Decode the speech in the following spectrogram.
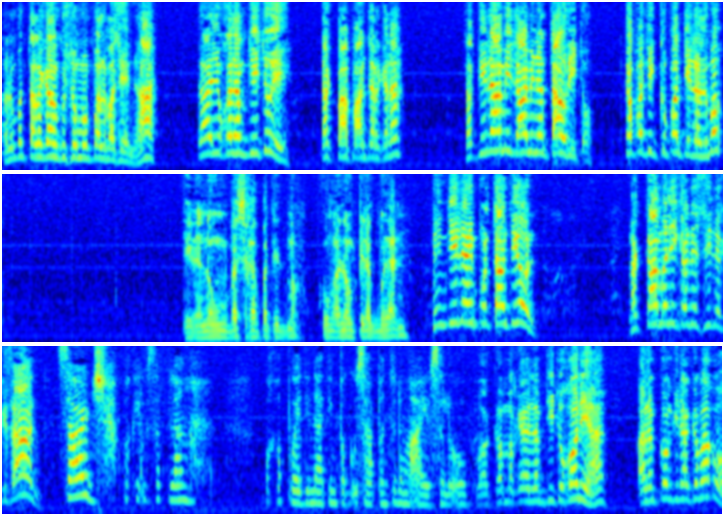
Ano man talaga ang gusto mong palabasin, ha? Tayo ka lang dito eh. Nagpapaandar ka na? Sa dinami-dami ng tao rito, kapatid ko pa tinalo mo? Tinanong mo ba sa kapatid mo kung anong pinagmulan? Hindi na importante yun. Nagkamali ka na sinagasaan. Sarge, pakiusap lang. Baka pwede nating pag-usapan to na maayos sa loob. Huwag kang makialam dito, Connie, ha? Alam ko ang ginagawa ko.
